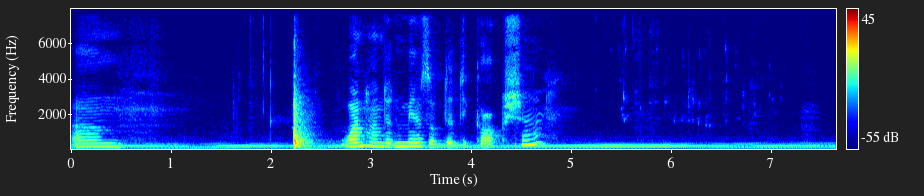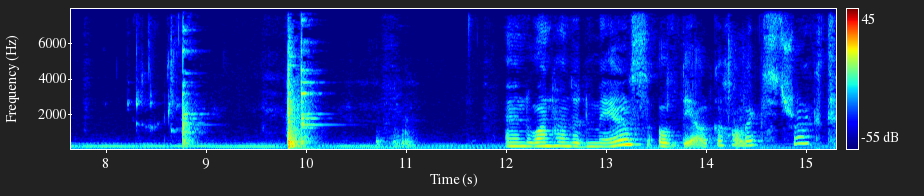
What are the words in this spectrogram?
Um, 100 mils of the decoction and 100 mils of the alcohol extract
